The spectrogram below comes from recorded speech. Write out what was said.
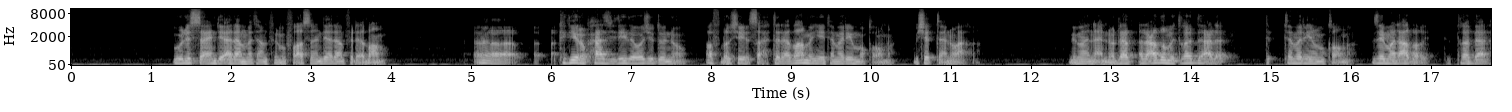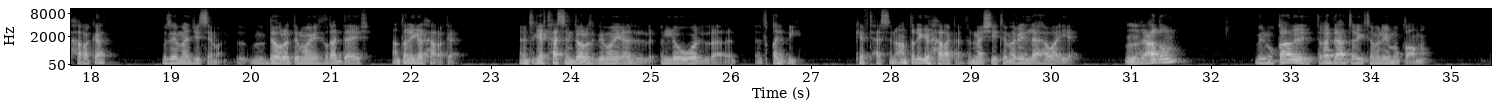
ولسه عندي آلام مثلا في المفاصل عندي آلام في العظام. آه كثير أبحاث جديدة وجدوا إنه أفضل شيء لصحه العظام هي تمارين مقاومه بشتى أنواعها. بمعنى إنه العظم يتغذى على تمارين المقاومة زي ما العضلة تتغذى على الحركة وزي ما الجسم الدوره الدموية تتغذى إيش؟ عن طريق الحركة. أنت كيف تحسن دورتك الدموية ال- اللي هو ال- القلبي كيف تحسنه؟ عن طريق الحركة المشي تمارين لا هوائية. العظم بالمقابل يتغذى عن طريق تمارين المقاومه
